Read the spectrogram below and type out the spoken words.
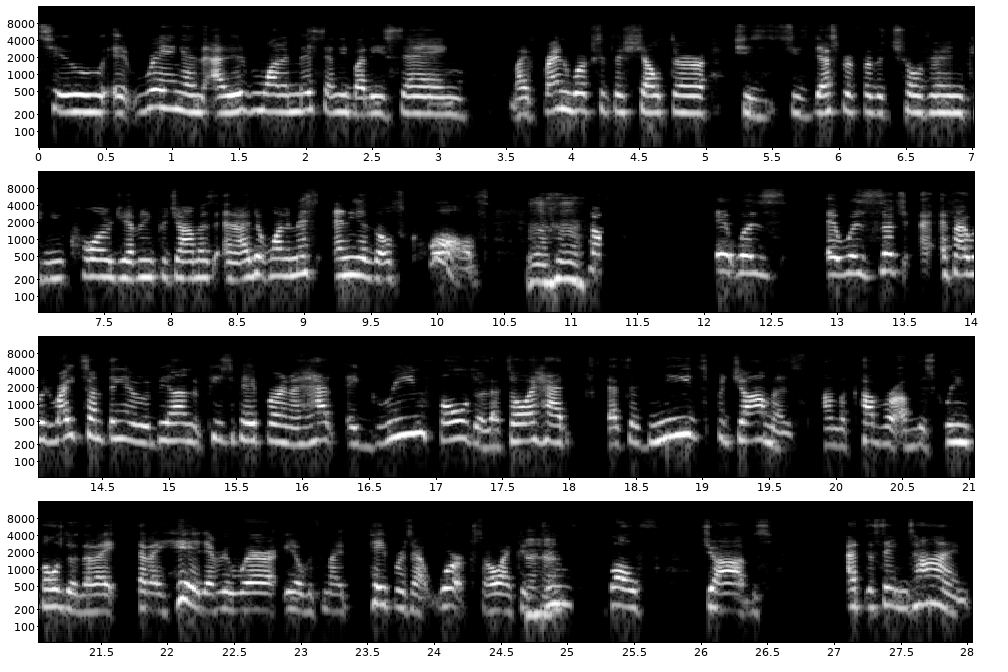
to it ring and i didn't want to miss anybody saying my friend works at the shelter she's she's desperate for the children can you call her do you have any pajamas and i didn't want to miss any of those calls mm-hmm. so it was it was such if i would write something it would be on a piece of paper and i had a green folder that's all i had that said needs pajamas on the cover of this green folder that i that i hid everywhere you know with my papers at work so i could uh-huh. do both jobs at the same time.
